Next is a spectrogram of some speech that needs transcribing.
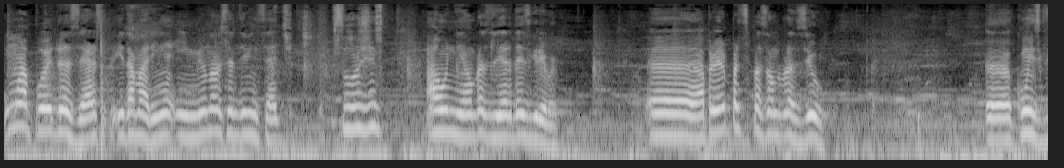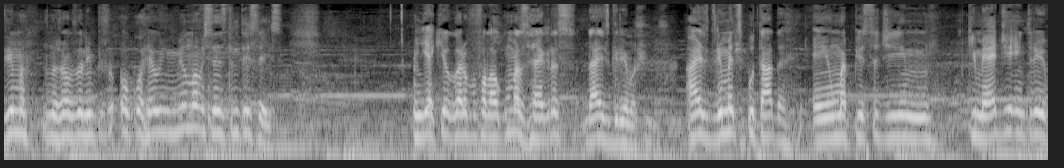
Com o apoio do exército e da marinha, em 1927 surge a União Brasileira da Esgrima. Uh, a primeira participação do Brasil uh, com esgrima nos Jogos Olímpicos ocorreu em 1936. E aqui agora eu vou falar algumas regras da esgrima. A esgrima é disputada em uma pista de que mede entre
